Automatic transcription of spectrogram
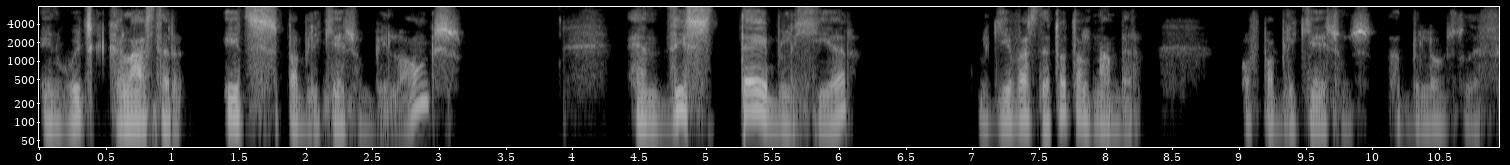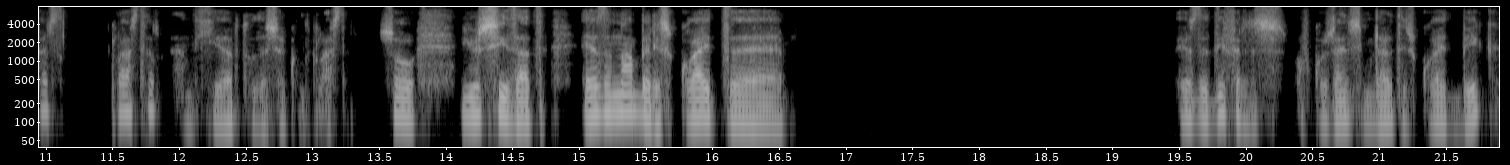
in which cluster its publication belongs. And this table here will give us the total number of publications that belongs to the first cluster and here to the second cluster. So you see that as the number is quite, uh, as the difference of cosine similarity is quite big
